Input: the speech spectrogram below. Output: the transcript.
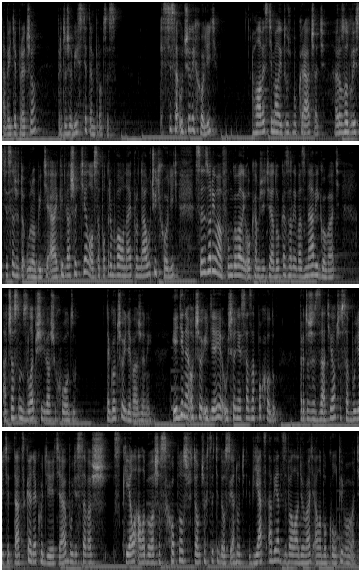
A viete prečo? Pretože vy ste ten proces. Keď ste sa učili chodiť, v hlave ste mali túžbu kráčať. Rozhodli ste sa, že to urobíte a aj keď vaše telo sa potrebovalo najprv naučiť chodiť, senzory vám fungovali okamžite a dokázali vás navigovať a časom zlepšiť vašu chôdzu. Tak o čo ide, vážený? Jediné, o čo ide, je učenie sa za pochodu. Pretože zatiaľ, čo sa budete tackať ako dieťa, bude sa váš skill alebo vaša schopnosť v tom, čo chcete dosiahnuť, viac a viac zvelaďovať alebo kultivovať.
